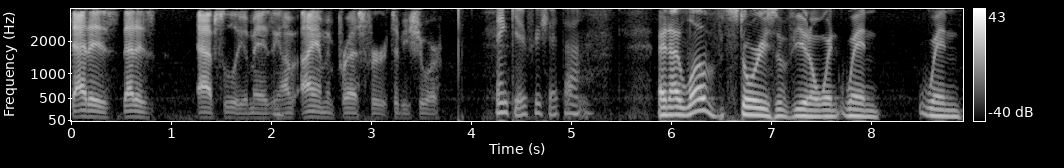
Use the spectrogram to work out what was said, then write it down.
that is that is absolutely amazing. I, I am impressed for to be sure. Thank you, appreciate that. And I love stories of you know when when when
